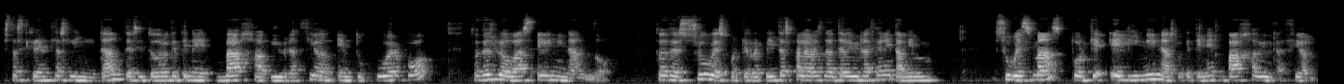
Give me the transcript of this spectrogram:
estas creencias limitantes y todo lo que tiene baja vibración en tu cuerpo, entonces lo vas eliminando. Entonces subes porque repites palabras de alta vibración y también subes más porque eliminas lo que tiene baja vibración.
